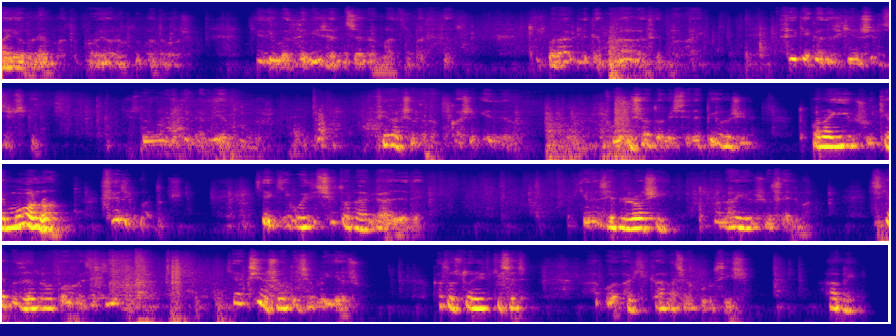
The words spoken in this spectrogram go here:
Άγιο Πνεύμα το προϊόν του Πατρός και δημιουργήσαν τις αγαμάτες μαθητάς. Τους παράκλητε παράγαθε παράγει. Θε και κατασκήνωση της ψυχή. Και στον νου και την καρδία του νους. Φύλαξε τον από κάθε κίνδυνο. Φώτισα τον στην επίγνωση του Παναγίου σου και μόνο θέληματος. Και εκεί βοήθησε τον να εργάζεται και να συμπληρώσει το Πανάγιο σου θέλημα. Σκέπασε τον απόκαση εκεί και αξίωσαν τις ευλογίες σου. Καθώς τον ήρκησες από αρχικά να σε ακολουθήσει. Αμήν.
